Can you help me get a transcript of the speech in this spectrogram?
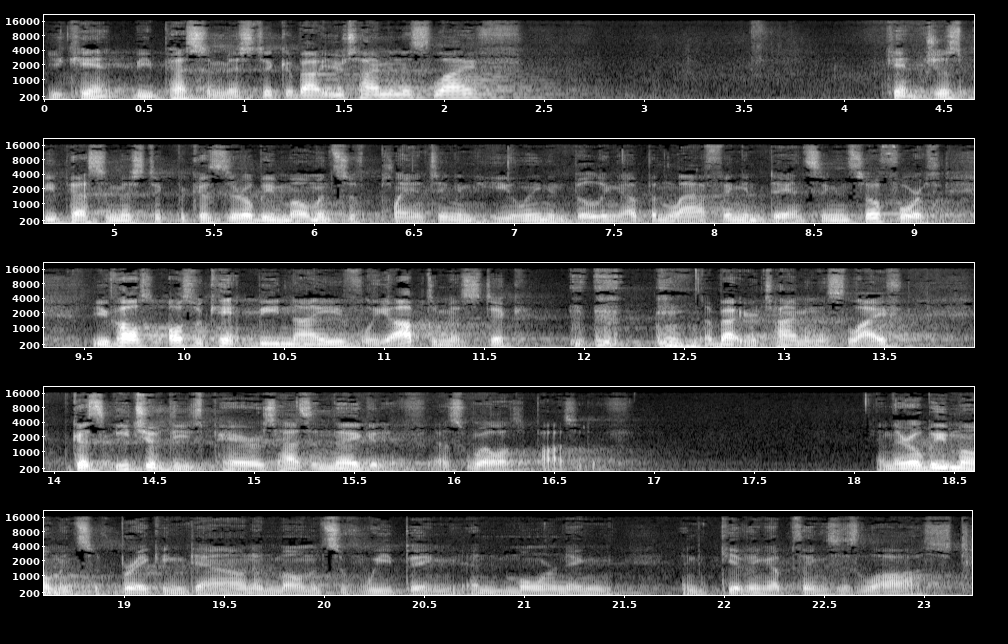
You can't be pessimistic about your time in this life can't just be pessimistic because there will be moments of planting and healing and building up and laughing and dancing and so forth. You also can't be naively optimistic about your time in this life because each of these pairs has a negative as well as a positive. And there will be moments of breaking down and moments of weeping and mourning and giving up things is lost.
